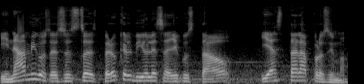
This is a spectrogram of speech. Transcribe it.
Y nada amigos, eso es todo. Espero que el video les haya gustado. Y hasta la próxima.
